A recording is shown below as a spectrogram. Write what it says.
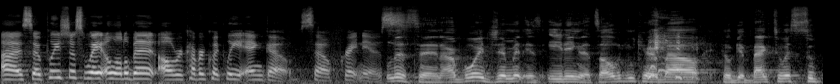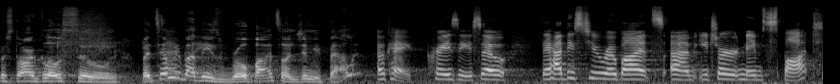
Uh, so please just wait a little bit. I'll recover quickly and go. So great news. Listen, our boy Jimin is eating. That's all we can care about. He'll get back to his superstar glow soon. But exactly. tell me about these robots on Jimmy Fallon. Okay, crazy. So they had these two robots, um, each are named Spot,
